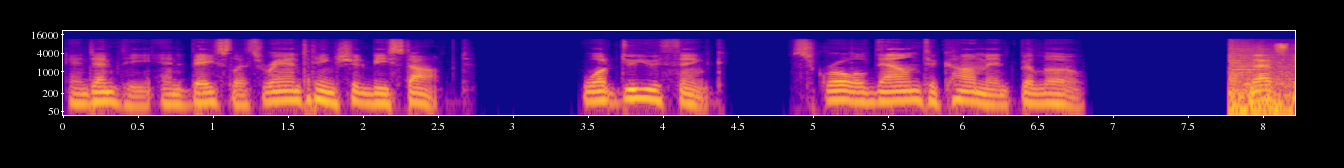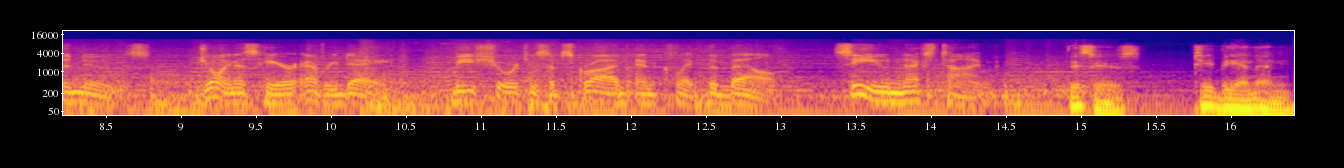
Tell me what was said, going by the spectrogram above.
and empty and baseless ranting should be stopped. What do you think? Scroll down to comment below. That's the news. Join us here every day. Be sure to subscribe and click the bell. See you next time. This is TBNN.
